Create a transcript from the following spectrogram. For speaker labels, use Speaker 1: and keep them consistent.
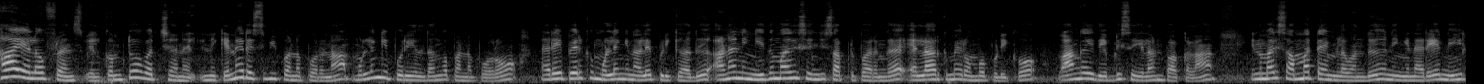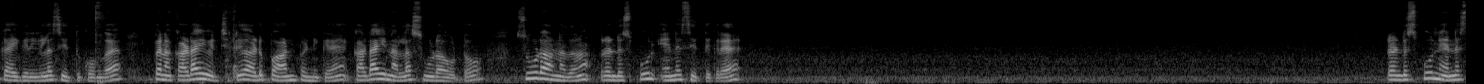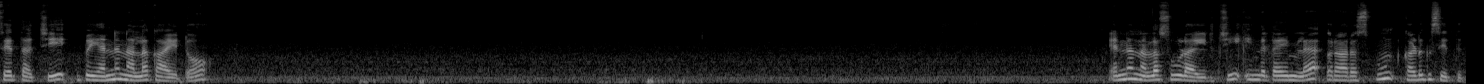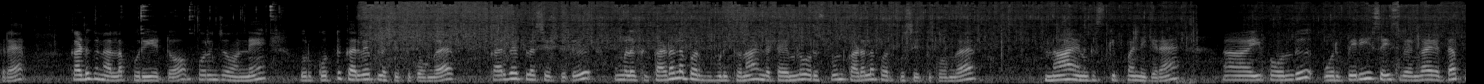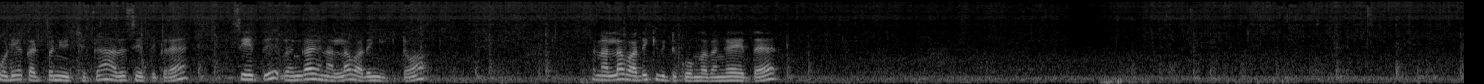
Speaker 1: Hi hello friends welcome to our channel இன்றைக்கி என்ன recipe பண்ண போகிறோன்னா முள்ளங்கி பொரியல் தாங்க பண்ண போகிறோம் நிறைய பேருக்கு முள்ளங்கினாலே பிடிக்காது. ஆனால் நீங்கள் இது மாதிரி செஞ்சு சாப்பிட்டு பாருங்கள் எல்லாருக்குமே ரொம்ப பிடிக்கும். வாங்க இது எப்படி செய்யலான்னு பார்க்கலாம். இந்த மாதிரி சம்மர் டைமில் வந்து நீங்கள் நிறைய நீர் காய்கறிகளாக சேர்த்துக்கோங்க. இப்போ நான் கடாய் வச்சுட்டு அடுப்பு ஆன் பண்ணிக்கிறேன். கடாய் நல்லா சூடாகட்டும். சூடானதும் ரெண்டு ஸ்பூன் எண்ணெய் சேர்த்துக்கிறேன். ரெண்டு ஸ்பூன் எண்ணெய் சேர்த்தாச்சு. இப்போ எண்ணெய் நல்லா காயட்டும். எண்ணெய் நல்லா சூடாயிடுச்சு. இந்த டைமில் ஒரு அரை ஸ்பூன் கடுகு சேர்த்துக்கிறேன். கடுகு நல்லா பொரியட்டும். பொரிஞ்ச உடனே ஒரு கொத்து கருவேப்பிலை சேர்த்துக்கோங்க. கருவேப்பிலை சேர்த்துட்டு உங்களுக்கு கடலைப்பருப்பு பிடிக்கும்னா இந்த டைமில் ஒரு ஸ்பூன் கடலைப்பருப்பு சேர்த்துக்கோங்க. நான் எனக்கு ஸ்கிப் பண்ணிக்கிறேன். இப்போ வந்து ஒரு பெரிய சைஸ் வெங்காயத்தை பொடியாக கட் பண்ணி வச்சுருக்கேன். அதை சேர்த்துக்கிறேன். சேர்த்து வெங்காயம் நல்லா வதங்கிக்கிட்டோம். நல்லா வதக்கி விட்டுக்கோங்க வெங்காயத்தை.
